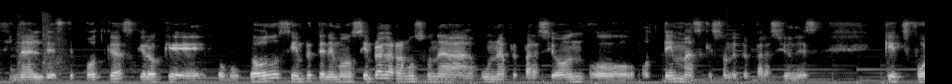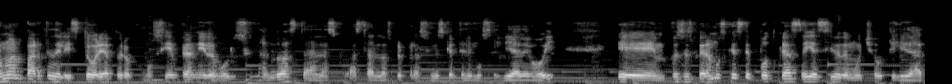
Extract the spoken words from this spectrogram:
final de este podcast. Creo que como todos siempre tenemos, siempre agarramos una, una preparación o, o temas que son de preparaciones que forman parte de la historia, pero como siempre han ido evolucionando hasta las, hasta las preparaciones que tenemos el día de hoy. Eh, pues esperamos que este podcast haya sido de mucha utilidad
